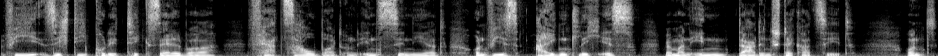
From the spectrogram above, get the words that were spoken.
wie sich die Politik selber verzaubert und inszeniert und wie es eigentlich ist, wenn man ihnen da den Stecker zieht. Und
